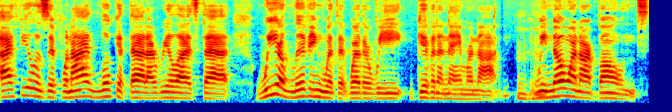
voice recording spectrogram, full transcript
I feel as if when I look at that, I realize that we are living with it whether we give it a name or not. Mm-hmm. We know in our bones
